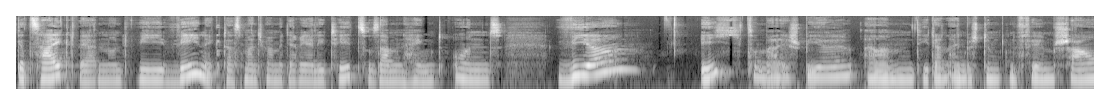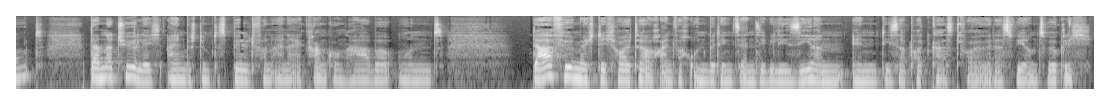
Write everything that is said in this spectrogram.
gezeigt werden und wie wenig das manchmal mit der Realität zusammenhängt. Und wir, ich zum Beispiel, ähm, die dann einen bestimmten Film schaut, dann natürlich ein bestimmtes Bild von einer Erkrankung habe und Dafür möchte ich heute auch einfach unbedingt sensibilisieren in dieser Podcast-Folge, dass wir uns wirklich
